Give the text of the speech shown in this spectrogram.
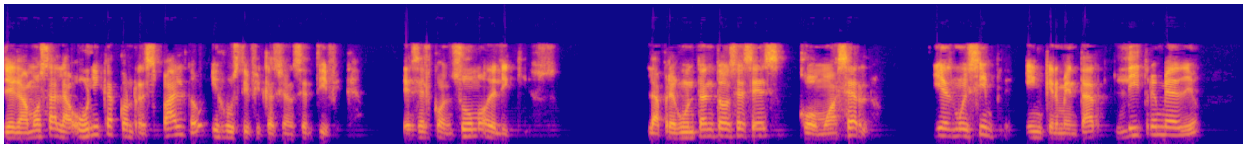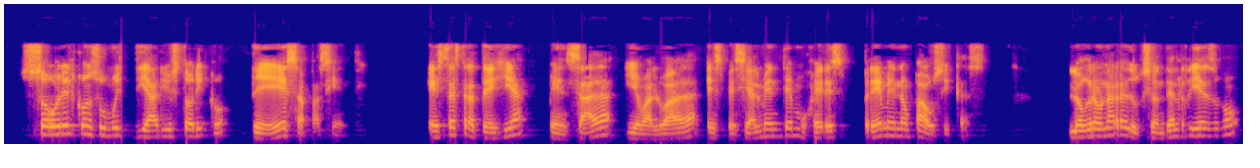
llegamos a la única con respaldo y justificación científica. Es el consumo de líquidos. La pregunta entonces es, ¿cómo hacerlo? Y es muy simple, incrementar litro y medio sobre el consumo diario histórico de esa paciente. Esta estrategia, pensada y evaluada especialmente en mujeres premenopáusicas, logra una reducción del riesgo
